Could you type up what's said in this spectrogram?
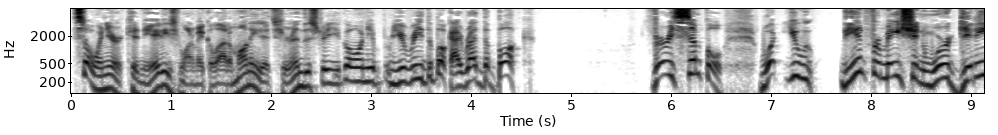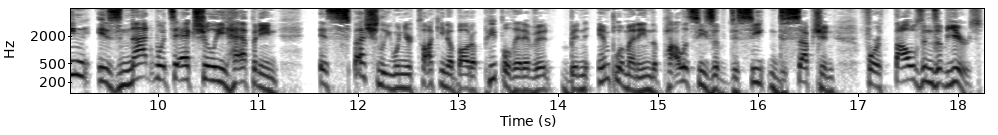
So when you're a kid in the 80s, you want to make a lot of money, that's your industry, you go and you, you read the book. I read the book. Very simple. What you the information we're getting is not what's actually happening, especially when you're talking about a people that have been implementing the policies of deceit and deception for thousands of years.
